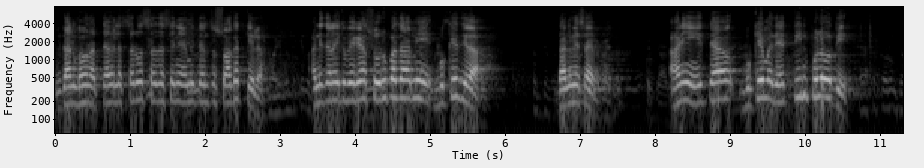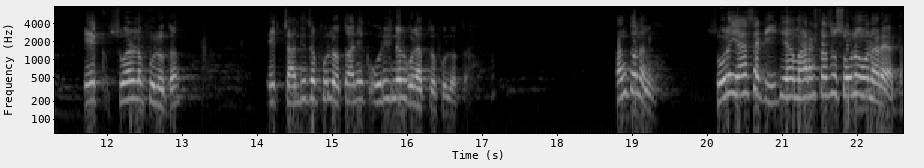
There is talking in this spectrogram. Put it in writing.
विधान भवनात त्यावेळेला सर्व सदस्यांनी आम्ही त्यांचं स्वागत केलं. आणि त्याला एक वेगळ्या स्वरूपाचा आम्ही बुके दिला दानवे साहेब. आणि त्या बुकेमध्ये तीन फुलं होती. एक सुवर्ण फुल होतं एक चांदीचं फुल होतं आणि एक ओरिजिनल गुलाबचं फुल होतं. सांगतो ना मी. सोनं यासाठी की या महाराष्ट्राचं सोनं होणार आहे आता.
